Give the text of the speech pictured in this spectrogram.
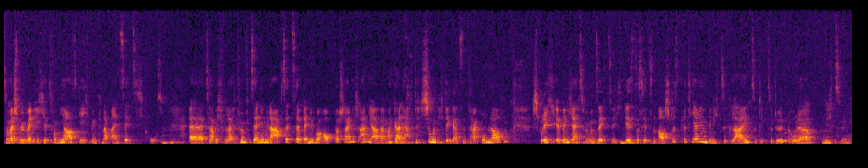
zum Beispiel, wenn ich jetzt von mir ausgehe, ich bin knapp 1,60 groß. Mhm. Äh, jetzt habe ich vielleicht 5 cm Absätze, wenn überhaupt wahrscheinlich an, ja, weil man kann ja auf den Schuhen nicht den ganzen Tag rumlaufen. Sprich, äh, bin ich 1,65. Mhm. Ist das jetzt ein Ausschlusskriterium? Bin ich zu klein, zu dick, zu dünn oder? Nicht zwingend.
